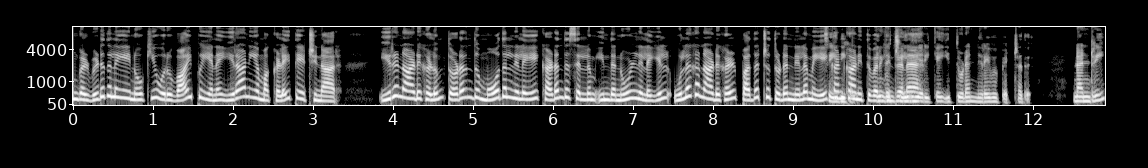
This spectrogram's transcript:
உங்கள் விடுதலையை நோக்கி ஒரு வாய்ப்பு என ஈரானிய மக்களை தேற்றினார். இரு நாடுகளும் தொடர்ந்து மோதல் நிலையை கடந்து செல்லும் இந்த நூழ்நிலையில் உலக நாடுகள் பதற்றத்துடன் நிலைமையை. கண்காணித்து வருகின்றன. அறிக்கை இத்துடன் நிறைவு பெற்றது. நன்றி.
